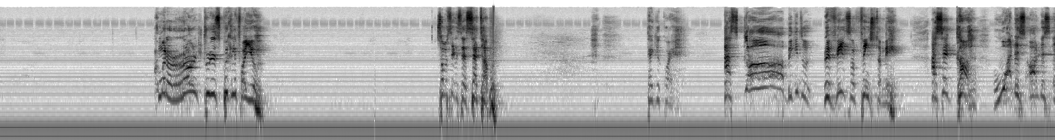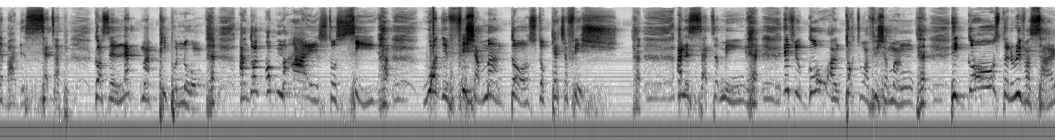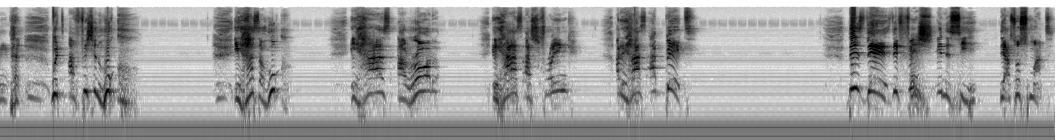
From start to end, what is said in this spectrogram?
I'm going to run through this quickly for you. Somebody say it's a setup. Thank you, choir. As God began to reveal some things to me, I said, God, what is all this about this setup? God said, let my people know. And God opened my eyes to see what the fisherman does to catch a fish. And he said to me, if you go and talk to a fisherman, he goes to the riverside with a fishing hook. He has a hook, he has a rod, he has a string, and he has a bait. These days, the fish in the sea, they are so smart.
